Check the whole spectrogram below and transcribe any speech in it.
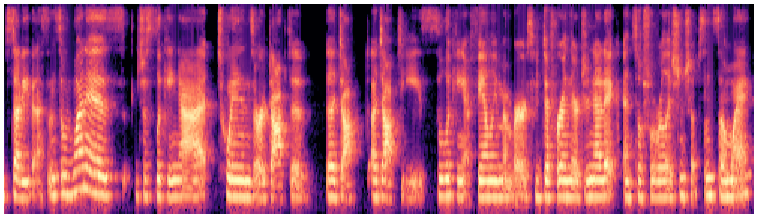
study this. And so one is just looking at twins or adoptive adopt adoptees. So looking at family members who differ in their genetic and social relationships in some way.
